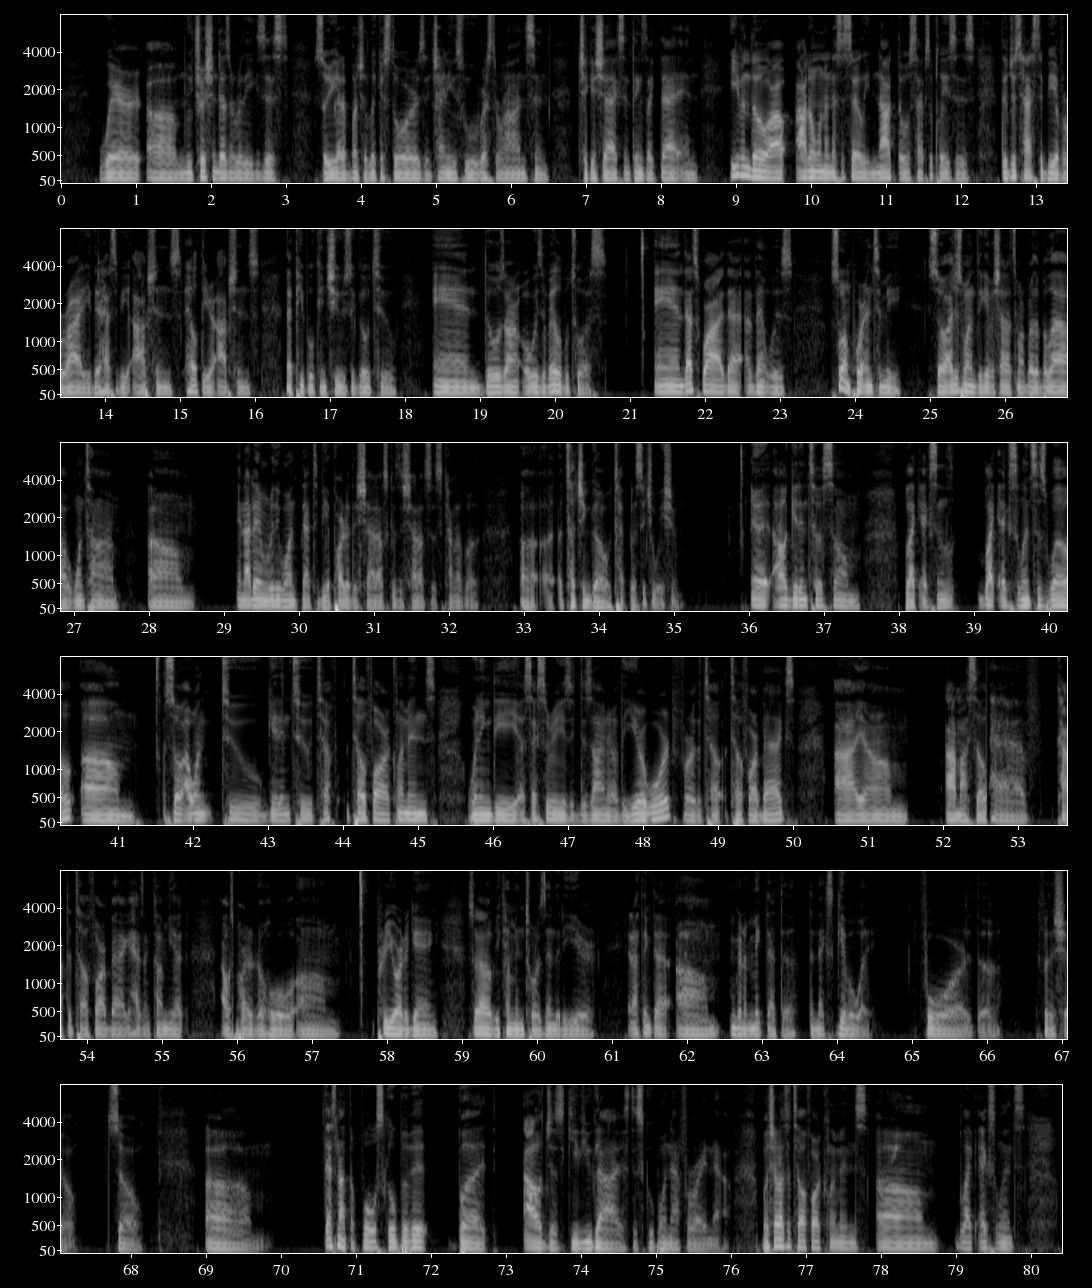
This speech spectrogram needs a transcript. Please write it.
where um, nutrition doesn't really exist. So you got a bunch of liquor stores and Chinese food restaurants and chicken shacks and things like that. And even though I, I don't want to necessarily knock those types of places, there just has to be a variety. There has to be options, healthier options that people can choose to go to. And those aren't always available to us. And that's why that event was so important to me. So I just wanted to give a shout out to my brother Bilal one time. Um, and I didn't really want that to be a part of the shout outs because the shout outs is kind of a, a, a touch and go type of situation. And I'll get into some black excellence, black excellence as well. Um, so I want to get into Tef- Telfar Clemens winning the Accessories Designer of the Year award for the Tel- Telfar bags. I um I myself have copped a Telfar bag. It hasn't come yet. I was part of the whole um, pre-order gang, so that'll be coming towards the end of the year. And I think that um, I'm gonna make that the the next giveaway for the for the show. So um, that's not the full scope of it, but I'll just give you guys the scoop on that for right now. But shout out to Telfar Clemens, um, Black Excellence.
